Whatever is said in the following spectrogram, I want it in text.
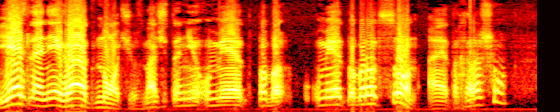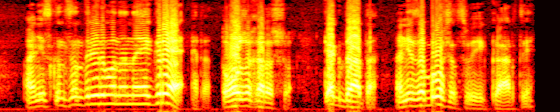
Если они играют ночью, значит, они умеют побо умеют побороть сон, а это хорошо. Они сконцентрированы на игре, это тоже хорошо. Когда-то они забросят свои карты,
